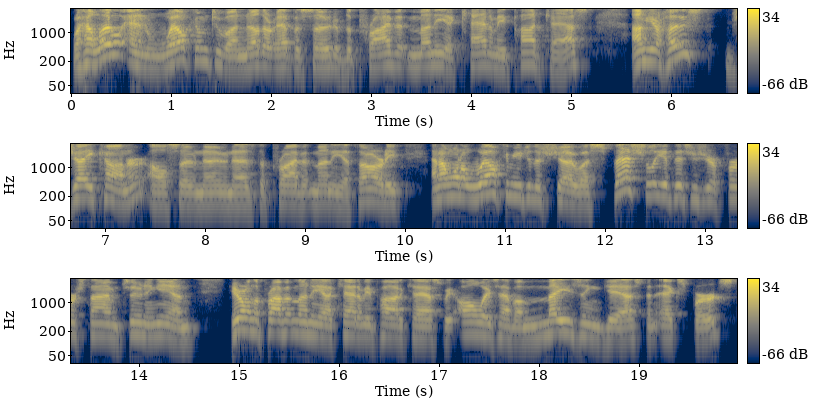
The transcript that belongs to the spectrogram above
Well, hello and welcome to another episode of the Private Money Academy podcast. I'm your host, Jay Conner, also known as the Private Money Authority, and I want to welcome you to the show, especially if this is your first time tuning in. Here on the Private Money Academy podcast, we always have amazing guests and experts.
